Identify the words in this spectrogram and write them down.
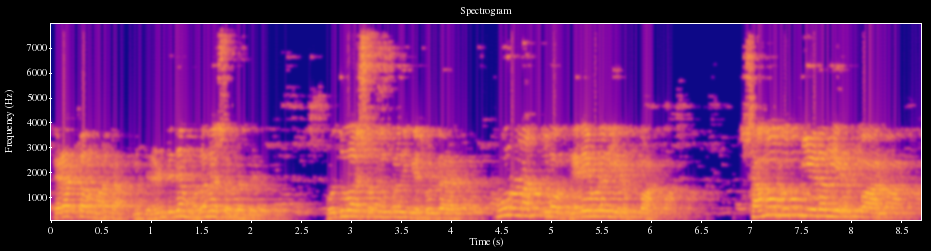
பிறக்க மாட்டான். இது ரெண்டு தான் முதல்ல சொல்றது. பொதுவாக சொல்லும்போது இங்க சொல்றாரு பூரணத்துவம் நிறைவுடன் இருப்பான். சமபுத்தியுடன் இருப்பான்.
